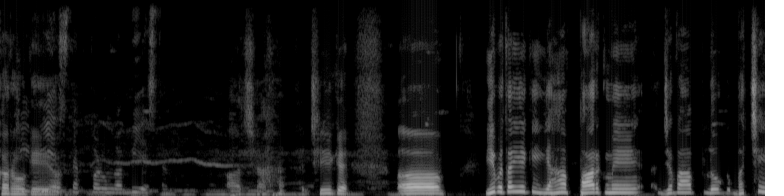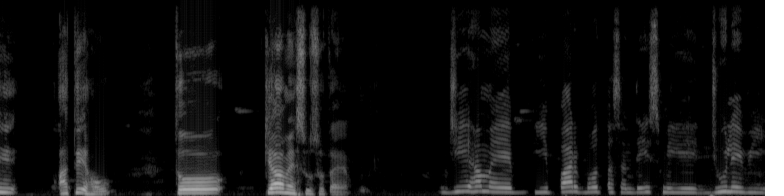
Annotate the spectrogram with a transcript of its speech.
کرو گے تک پڑھوں گا بی ایس تک اچھا ٹھیک ہے یہ بتائیے کہ یہاں پارک میں جب آپ لوگ بچے آتے ہو تو کیا محسوس ہوتا ہے آپ جی ہمیں یہ پارک بہت پسند ہے اس میں یہ جھولے بھی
